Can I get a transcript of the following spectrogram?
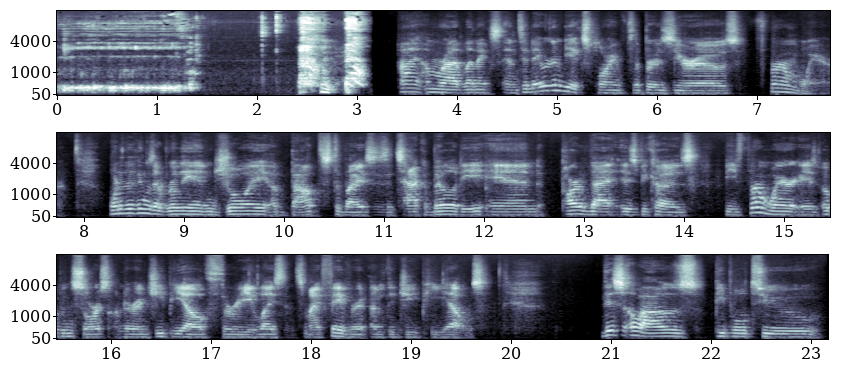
Hi, I'm Rad Linux, and today we're going to be exploring Flipper Zero's firmware. One of the things I really enjoy about this device is its hackability, and part of that is because the firmware is open source under a GPL 3 license, my favorite of the GPLs. This allows people to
